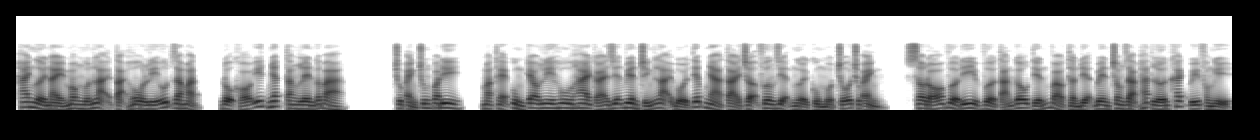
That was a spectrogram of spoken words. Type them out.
Hai người này mong muốn lại tại hollywood ra mặt, độ khó ít nhất tăng lên gấp ba. Chụp ảnh chung qua đi mặt thẻ cùng kelly hu hai cái diễn viên chính lại buổi tiếp nhà tài trợ phương diện người cùng một chỗ chụp ảnh, sau đó vừa đi vừa tán gẫu tiến vào thần điện bên trong dạp hát lớn khách quý phòng nghỉ,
